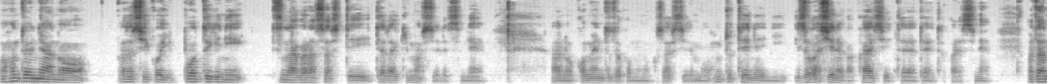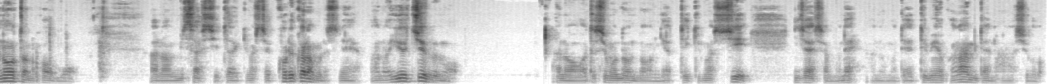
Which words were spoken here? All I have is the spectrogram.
まあ、本当にね、あの、私、こう一方的につながらさせていただきましてですね、あの、コメントとかも残させて、もう本当丁寧に忙しい中返していただいたりとかですね、またノートの方も、あの、見させていただきまして、これからもですね、あの、YouTube もあの、私もどんどんやっていきますし、二歳さんもね、あの、またやってみようかな、みたいな話を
